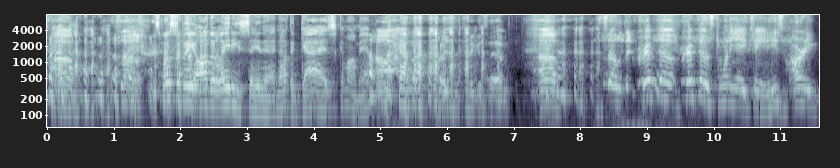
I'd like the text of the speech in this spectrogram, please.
Um, so It's supposed to be all the ladies say that, not the guys. Come on, man. Oh, I'm not twice as big as them. Um, so the crypto crypto's 2018. He's already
